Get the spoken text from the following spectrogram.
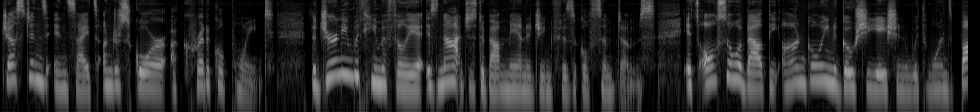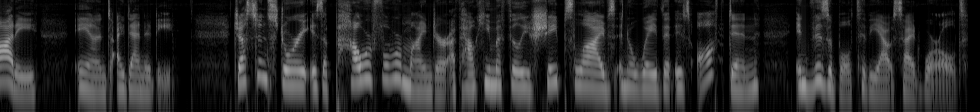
Justin's insights underscore a critical point. The journey with hemophilia is not just about managing physical symptoms, it's also about the ongoing negotiation with one's body and identity. Justin's story is a powerful reminder of how hemophilia shapes lives in a way that is often invisible to the outside world.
